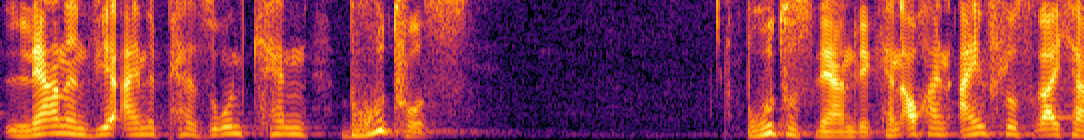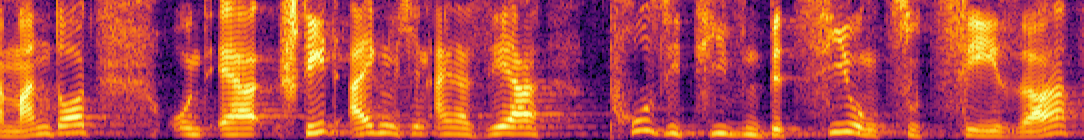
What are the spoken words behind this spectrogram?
lernen wir eine Person kennen, Brutus. Brutus lernen wir kennen, auch ein einflussreicher Mann dort. Und er steht eigentlich in einer sehr positiven Beziehung zu Caesar,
